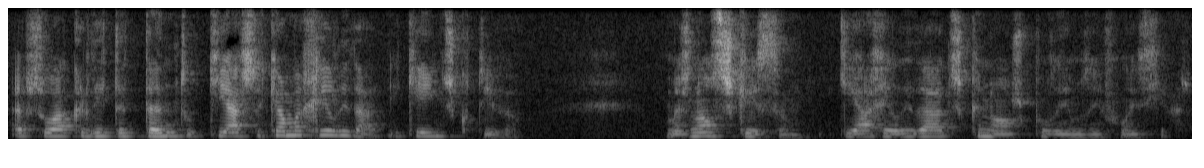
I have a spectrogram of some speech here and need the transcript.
a pessoa acredita tanto que acha que é uma realidade e que é indiscutível. Mas não se esqueçam que há realidades que nós podemos influenciar.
